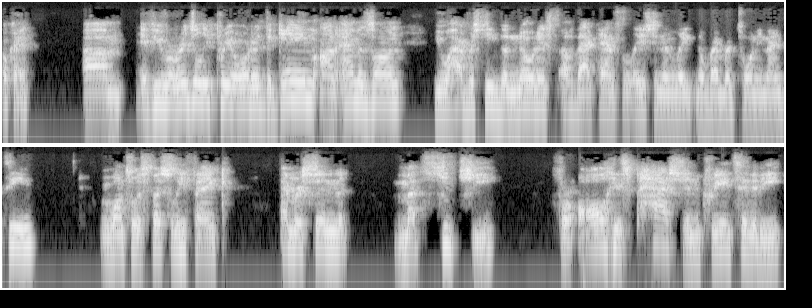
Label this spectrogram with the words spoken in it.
Okay. Um, if you've originally pre-ordered the game on Amazon, you will have received a notice of that cancellation in late November 2019. We want to especially thank Emerson Matsuuchi for all his passion, creativity,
